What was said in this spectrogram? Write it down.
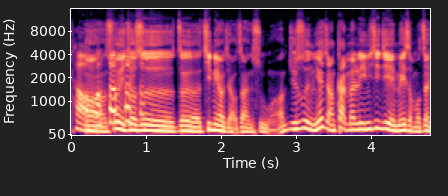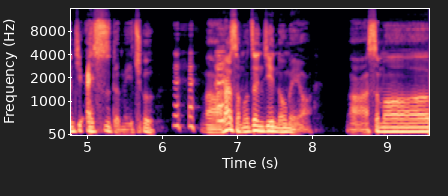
透啊。所以就是这个金牛角战术啊，就是你要讲干嘛，林俊杰也没什么证件，哎，是的，没错啊，他什么证件都没有啊，什么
